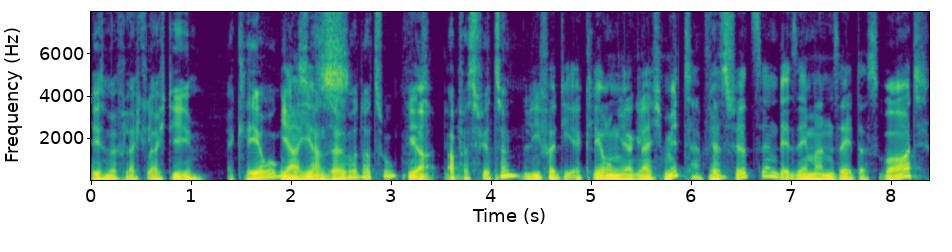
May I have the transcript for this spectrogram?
lesen wir vielleicht gleich die Erklärung ja, des Herrn selber dazu? Ja. Ab Vers 14? Liefert die Erklärung ja gleich mit. Ab Vers ja. 14, der Seemann sät das Wort,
